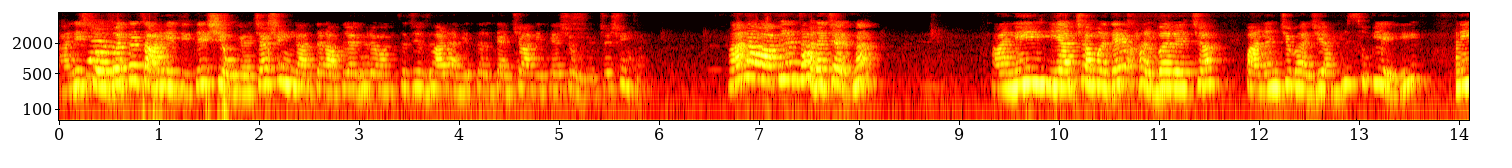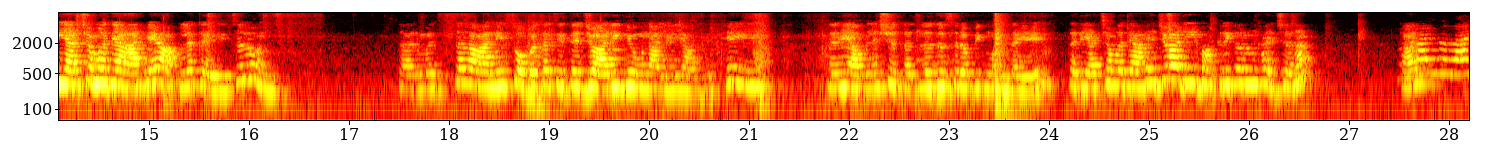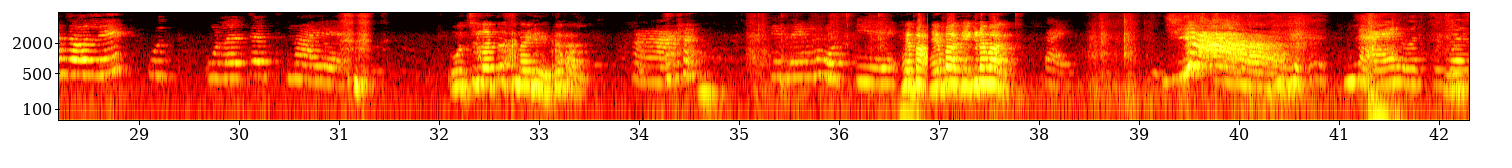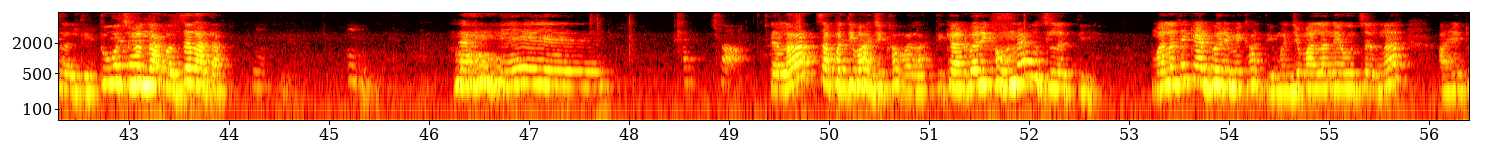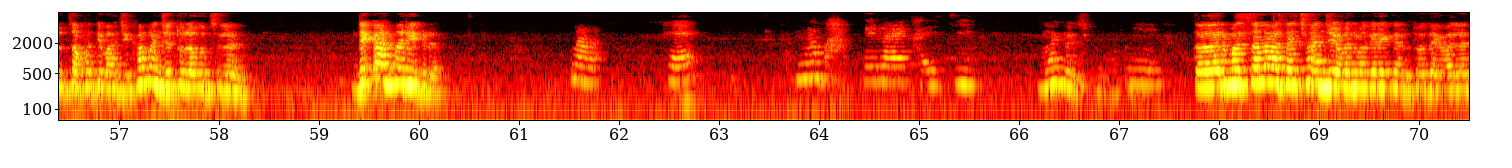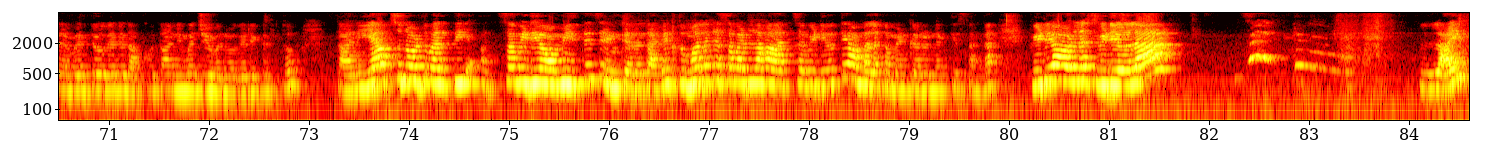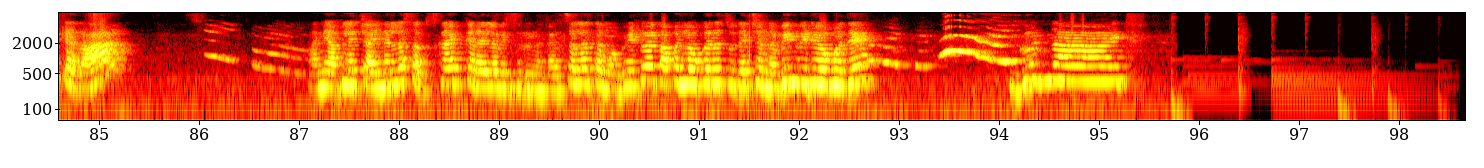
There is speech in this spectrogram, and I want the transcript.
आणि सोबतच आहे तिथे शेवग्याच्या शेंगा. तर आपल्या घरामागचं जे झाड आहे तर त्याच्या आहेत या शेवग्याच्या शेंगा. हा ना आपल्या झाडाच्या आहेत ना? आणि याच्यामध्ये हरभऱ्याच्या पानांची भाजी आहे सुकलेली. आणि याच्यामध्ये आहे आपलं कैरीचं लोणचं. तर मग चला आणि सोबतच इथे ज्वारी घेऊन आलेले आहेत हे तर हे आपल्या शेतातलं दुसरं पीक म्हणता येईल. तर याच्यामध्ये आहे ज्वारी भाकरी करून खायचं ना? काय. उचलतच नाही का? हा. हे बघ हे बघ इकडे बघ. उचलत. उचलते. तू उचलून दाखव. चल आता. त्याला चपाती भाजी खावा लागते. कॅडबरी खाऊन नाही उचलत ती. मला ते कॅडबरी मी खाते. म्हणजे मला नाही उचलणार आणि तू चपाती भाजी खा म्हणजे तुला उचलल दे कॅडबरी इकडं. नाही खायची. तर मग चला आता छान जेवण वगैरे करतो. देवाला नैवेद्य वगैरे दाखवतो आणि मग जेवण वगैरे करतो. आणि याच नोटवरती आजचा व्हिडिओ आम्ही इथेच एंड करत आहे. तुम्हाला कसा वाटला हा आजचा व्हिडिओ ते आम्हाला कमेंट करून नक्कीच सांगा. व्हिडिओ आवडल्यास व्हिडिओला लाईक करा. आणि आपल्या चॅनलला सबस्क्राईब करायला विसरू नका. चला तर मग भेटूयात आपण लवकरच उद्याच्या नवीन व्हिडिओमध्ये गुड नाईट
